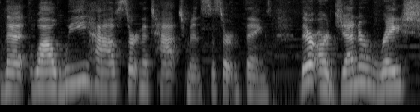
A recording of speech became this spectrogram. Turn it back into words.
that while we have certain attachments to certain things, there are generations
